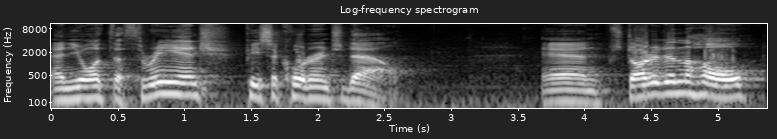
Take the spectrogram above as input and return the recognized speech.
and you want the three inch piece of quarter inch dowel. And start it in the hole,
